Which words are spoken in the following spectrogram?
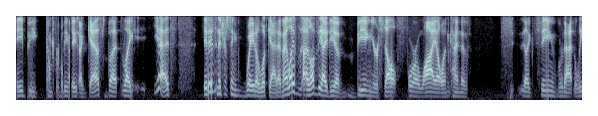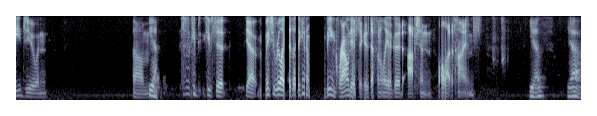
maybe comfortable being on stage, I guess, but like yeah, it's it is an interesting way to look at it. And I love I love the idea of being yourself for a while and kind of s- like seeing where that leads you and um Yeah. it just keep, keeps it yeah makes you realize like you know being grounded is definitely a good option a lot of times Yes. Yeah.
